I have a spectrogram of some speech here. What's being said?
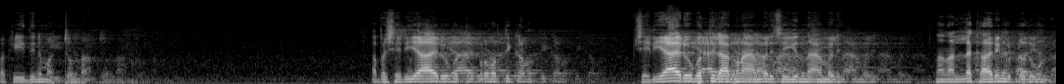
പക്ഷെ ഇതിന് മറ്റൊന്നാണ് അപ്പൊ ശരിയായ രൂപത്തിൽ പ്രവർത്തിക്കണം. ശരിയായ രൂപത്തിൽ അങ്ങനെ അമൽ ചെയ്യുന്ന അമൽ നല്ല കാര്യം കിട്ടുന്നതുകൊണ്ട്.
